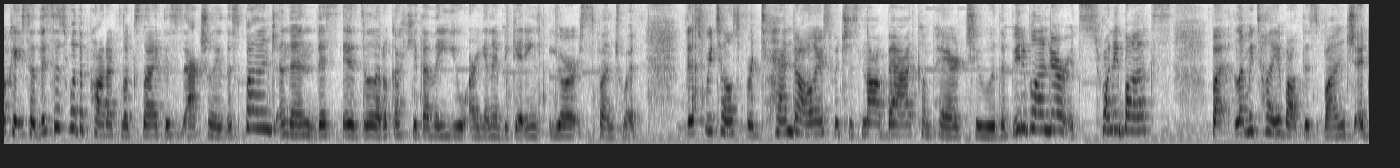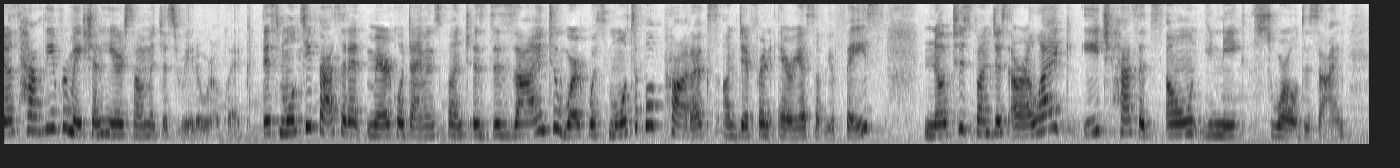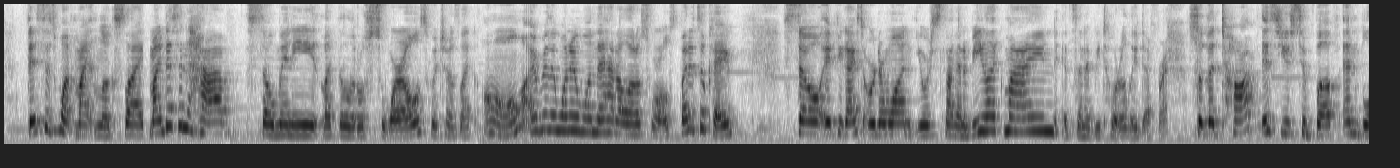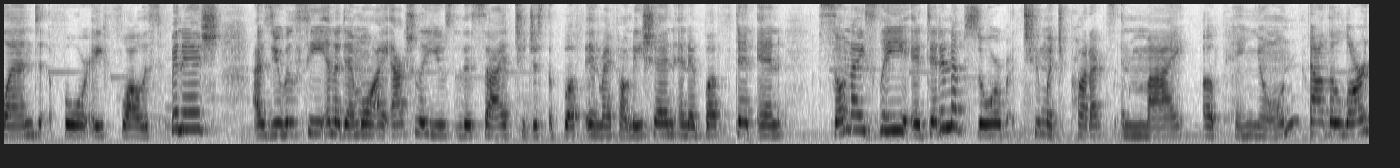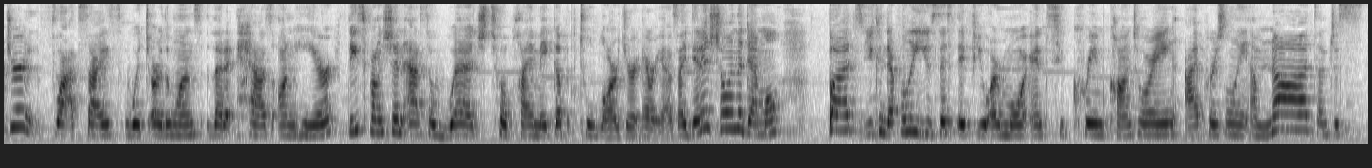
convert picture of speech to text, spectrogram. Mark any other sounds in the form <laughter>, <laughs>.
Okay, so this is what the product looks like. This is actually the sponge and then this is the little cajita that you are to be getting your sponge with. This retails for $10, which is not bad compared to the Beauty Blender. It's 20 bucks. But let me tell you about this sponge. It does have the information here, so I'm to just read it real quick. This multifaceted Miracle Diamond Sponge is designed to work with multiple products on different areas of your face. No two sponges are alike. Each has its own unique swirl design this is what mine looks like. Mine doesn't have so many like the little swirls which I was like oh I really wanted one that had a lot of swirls but it's okay. So if you guys order one yours is not gonna be like mine. It's gonna be totally different. So the top is used to buff and blend for a flawless finish. As you will see in the demo I actually used this side to just buff in my foundation and it buffed it in so nicely. It didn't absorb too much products in my opinion. Now the larger flat size, which are the ones that it has on here, these function as a wedge to apply makeup to larger areas. I didn't show in the demo, but you can definitely use this if you are more into cream contouring. I personally am not. I'm just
